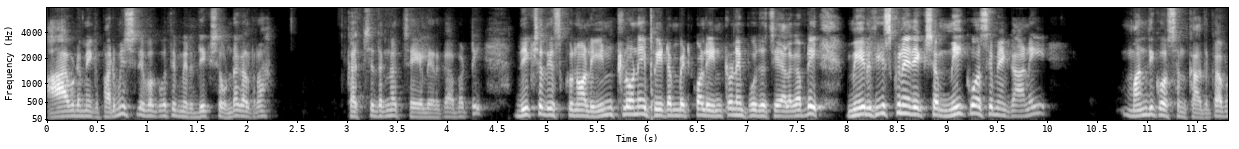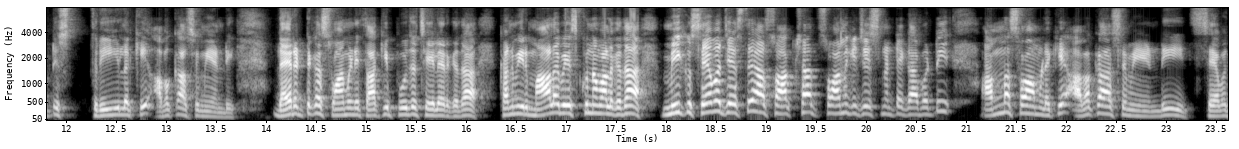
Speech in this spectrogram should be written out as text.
ఆవిడ మీకు పర్మిషన్ ఇవ్వకపోతే మీరు దీక్ష ఉండగలరా? ఖచ్చితంగా చేయలేరు. కాబట్టి దీక్ష తీసుకున్న వాళ్ళు ఇంట్లోనే పీఠం పెట్టుకోవాలి ఇంట్లోనే పూజ చేయాలి. కాబట్టి మీరు తీసుకునే దీక్ష మీకోసమే కానీ మంది కోసం కాదు. కాబట్టి స్త్రీలకి అవకాశం ఇవ్వండి డైరెక్ట్గా స్వామిని తాకి పూజ చేయలేరు కదా. కానీ మీరు మాల వేసుకున్న వాళ్ళు కదా మీకు సేవ చేస్తే ఆ సాక్షాత్ స్వామికి చేసినట్టే. కాబట్టి అమ్మ స్వాములకి అవకాశం ఇవ్వండి సేవ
